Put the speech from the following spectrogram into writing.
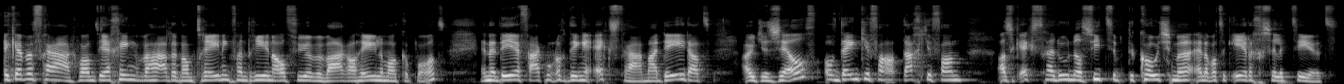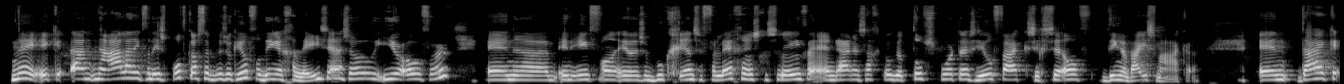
Ik heb een vraag, want jij ging, we hadden dan training van 3,5 uur, we waren al helemaal kapot. En dan deed je vaak ook nog dingen extra. Maar deed je dat uit jezelf? Of denk je van, dacht je van, als ik extra doe, dan ziet de coach me en dan word ik eerder geselecteerd? Nee, ik, naar aanleiding van deze podcast heb ik dus ook heel veel dingen gelezen en zo hierover. En ehm, in een van zijn boek Grenzen verleggen is geschreven. En daarin zag ik ook dat topsporters heel vaak zichzelf dingen wijsmaken. En daar,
